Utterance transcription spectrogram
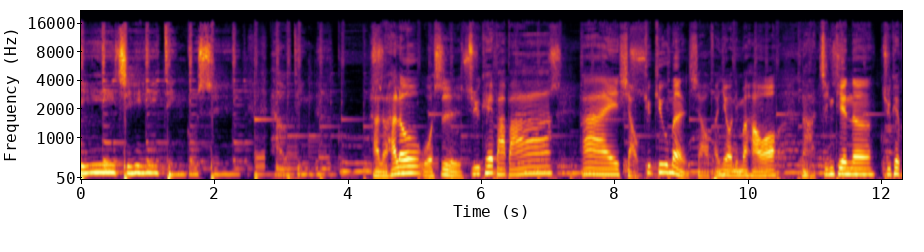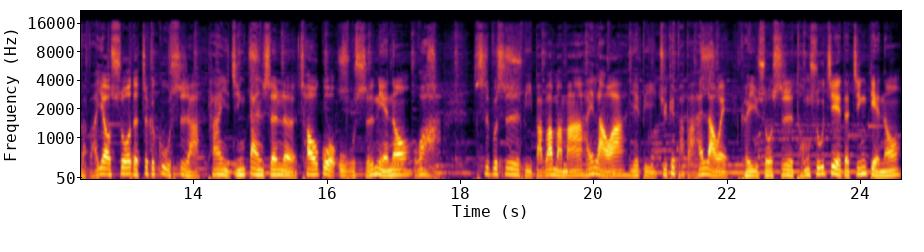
一起听故事。好听的故事。Hello Hello，我是 GK 爸爸。嗨，小 QQ 们，小朋友你们好哦。那今天呢，GK 爸爸要说的这个故事啊，它已经诞生了超过五十年哦，哇，是不是比爸爸妈妈还老啊？也比 GK 爸爸还老诶，可以说是童书界的经典哦，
